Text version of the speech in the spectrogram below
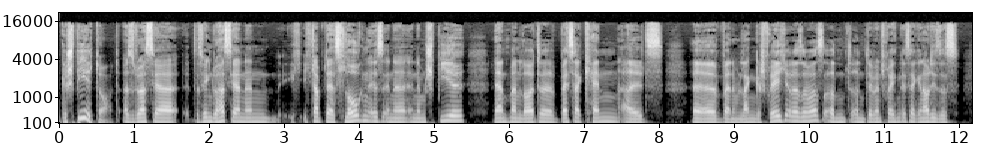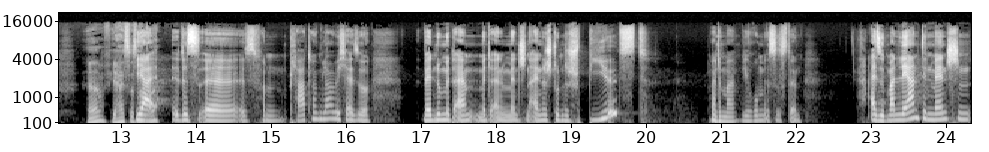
gespielt dort. Also du hast ja, deswegen, du hast ja einen, ich, ich glaube, der Slogan ist, in, einer- in einem Spiel lernt man Leute besser kennen als äh, bei einem langen Gespräch oder sowas. Und, und dementsprechend ist ja genau dieses, ja, wie heißt das Ja, nochmal? das äh, ist von Platon, glaube ich. Also wenn du mit einem mit einem Menschen eine Stunde spielst, warte mal, wie rum ist es denn? Also man lernt den Menschen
